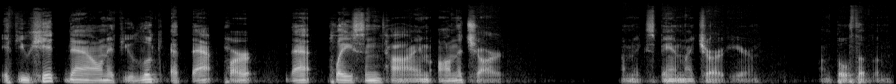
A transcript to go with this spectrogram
if you hit down, if you look at that part, that place in time on the chart, I'm going to expand my chart here on both of them.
